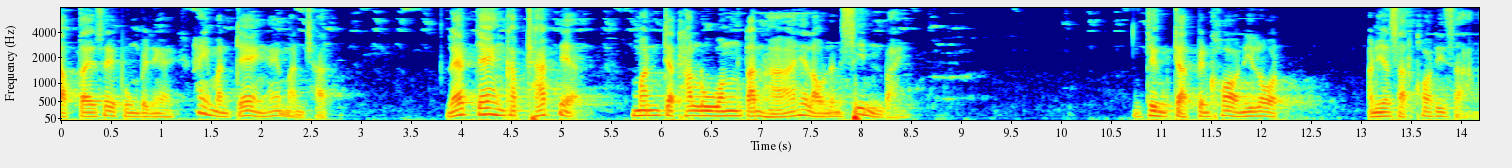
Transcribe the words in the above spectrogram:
ตับไตไส้นพุงเป็นยังไง ให้มันแจ้งให้มันชัด แล้วแจ้งกับชัดเนี่ยมันจะทะลวงตัณหาให้เรานั้นสิ้นไป จึงจัดเป็นข้อนิโรธอริยสัจข้อที่สาม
